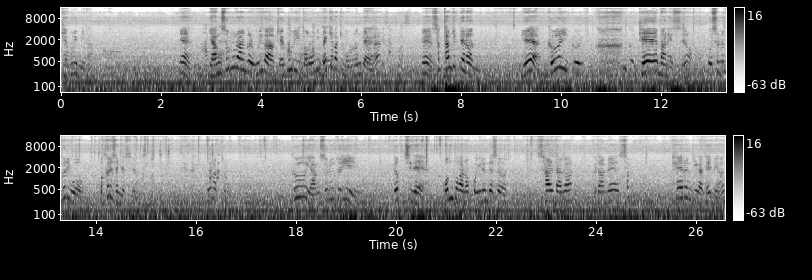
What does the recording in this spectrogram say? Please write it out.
개구리입니다. 예. 양서류라는 걸 우리가 개구리, 도롱이 몇 개밖에 모르는데, 자꾸 왔어. 예, 석탄기 때는, 예, 거의 그, 큰그 개만 했어요. 어슬렁거리고, 뭐, 그래 생겼어요. 놀랍죠? 그 양서류들이 늪지대, 온도가 높고 이런 데서 살다가, 그 다음에 석, 폐렴기가 되면,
